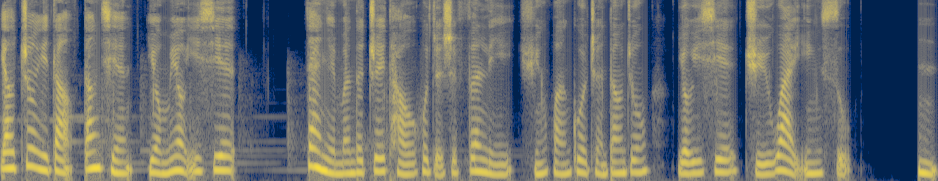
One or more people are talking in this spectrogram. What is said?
要注意到当前有没有一些在你们的追逃或者是分离循环过程当中有一些局外因素。嗯，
